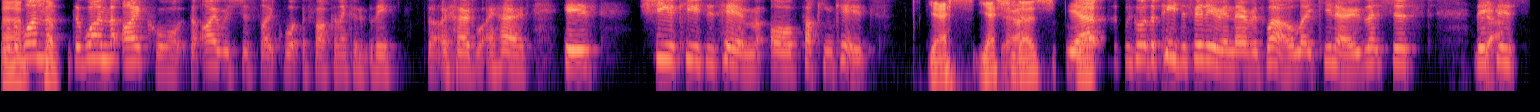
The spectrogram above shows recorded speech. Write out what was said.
Well, the Um, one so- that the one that I caught that I was just like, what the fuck, and I couldn't believe that I heard what I heard is she accuses him of fucking kids. yes, yes, she does. Yeah, we got the paedophilia in there as well. Like you know, let's just this Yeah. is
